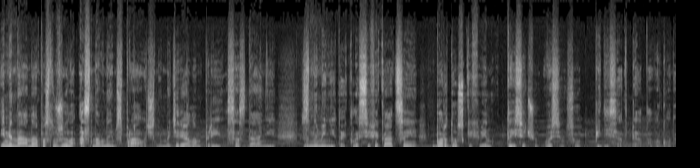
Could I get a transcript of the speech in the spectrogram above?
Именно она послужила основным справочным материалом при создании знаменитой классификации бордоских вин 1855 года.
